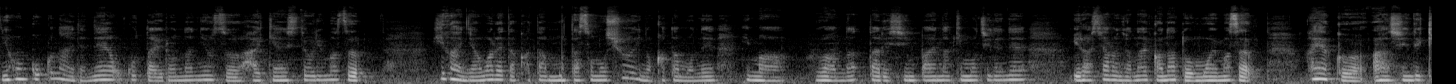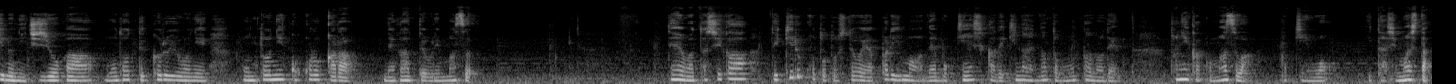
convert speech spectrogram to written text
日本国内でね起こったいろんなニュース拝見しております。被害に遭われた方もまたその周囲の方もね今不安だったり心配な気持ちでねいらっしゃるんじゃないかなと思います。早く安心できる日常が戻ってくるように本当に心から願っております。で私ができることとしてはやっぱり今はね募金しかできないなと思ったのでとにかくまずは募金をいたしました。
